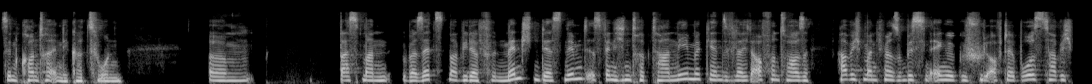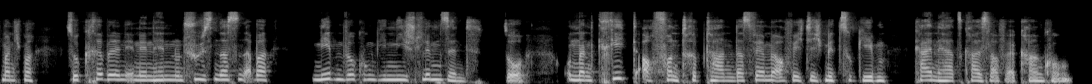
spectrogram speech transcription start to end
sind Kontraindikationen. Ähm, was man übersetzt mal wieder für einen Menschen, der es nimmt, ist, wenn ich einen Triptan nehme, kennen Sie vielleicht auch von zu Hause, habe ich manchmal so ein bisschen enge Gefühl auf der Brust, habe ich manchmal so Kribbeln in den Händen und Füßen. Das sind aber Nebenwirkungen, die nie schlimm sind. So. Und man kriegt auch von Triptan, das wäre mir auch wichtig mitzugeben, keine Herz-Kreislauf-Erkrankungen.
